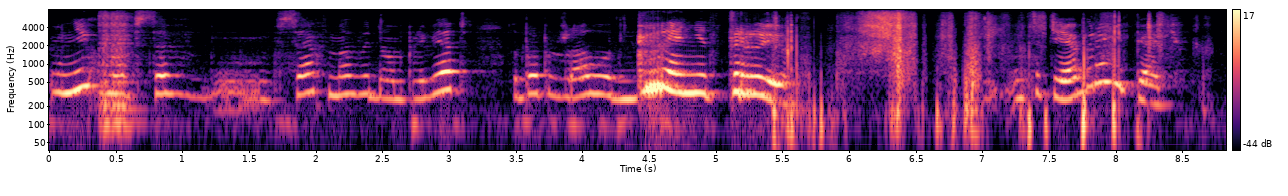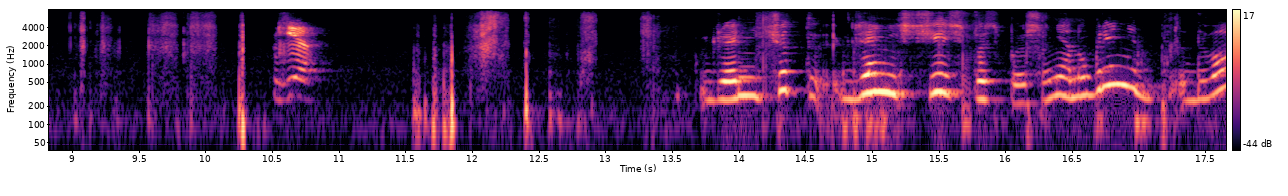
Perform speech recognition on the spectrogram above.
У них на все, всех новый дом. Привет, добро пожаловать. Гренни 3. Кстати, я Гренни 5. Гренни 4, Гренни 6 хтось пише. Ні, ну Гренни 2.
